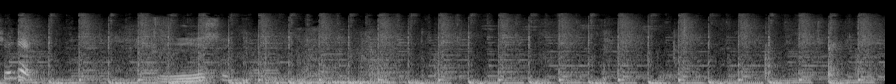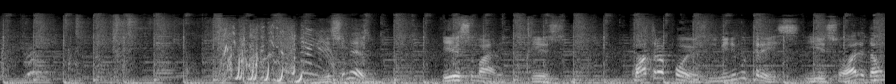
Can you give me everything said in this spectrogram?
Cheguei. Isso. Isso mesmo. Isso, Mari. Isso. Quatro apoios, no mínimo três. Isso, olha, dá um,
